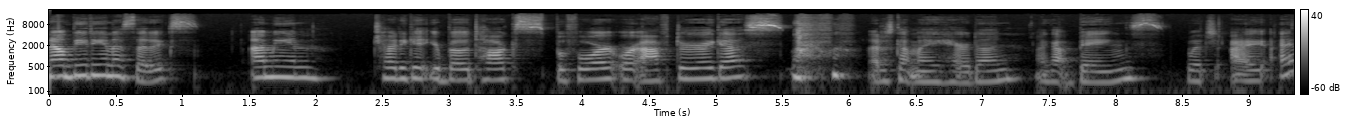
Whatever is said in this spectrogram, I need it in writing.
now, beauty and aesthetics. I mean, try to get your Botox before or after, I guess. I just got my hair done. I got bangs, which I I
